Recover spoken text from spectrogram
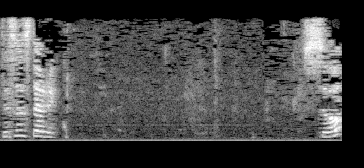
This is the so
